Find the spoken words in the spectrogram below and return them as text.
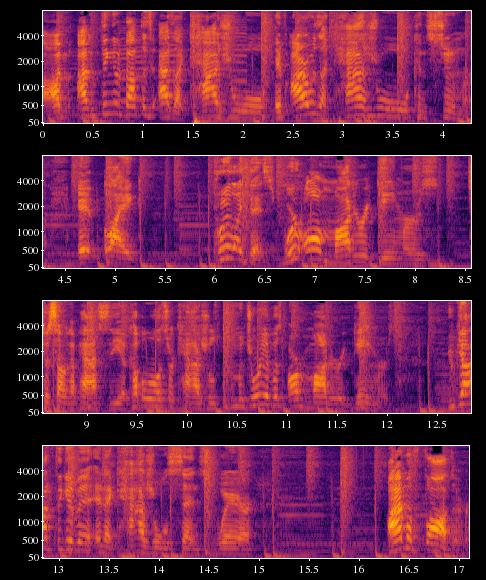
I'm I'm thinking about this as a casual. If I was a casual consumer, it like put it like this: we're all moderate gamers to some capacity. A couple of us are casuals, but the majority of us are moderate gamers. You gotta think of it in a casual sense where I'm a father.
